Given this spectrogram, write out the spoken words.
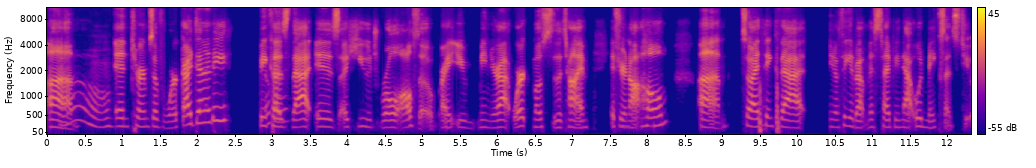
um oh. in terms of work identity because Okay. that is a huge role also right you mean you're at work most of the time if you're not Mhm. home um so i think that you know thinking about mistyping that would make sense too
